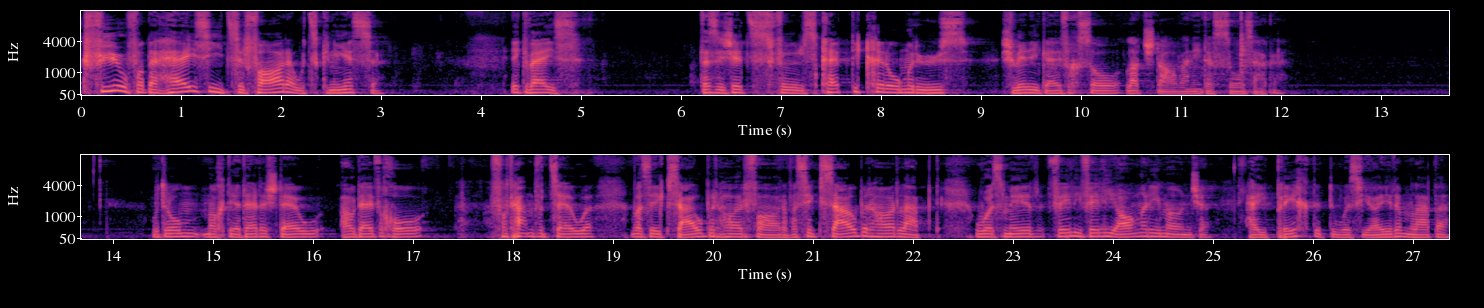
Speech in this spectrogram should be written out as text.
Gefühl von der Heilsein zu erfahren und zu genießen. Ich weiss, das ist jetzt für Skeptiker unter uns schwierig, einfach so zu stehen, wenn ich das so sage. Und darum möchte ich an dieser Stelle halt einfach auch von dem erzählen, was ich selber habe erfahren was ich selber habe erlebt und was mir viele, viele andere Menschen haben berichtet und was sie in ihrem Leben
